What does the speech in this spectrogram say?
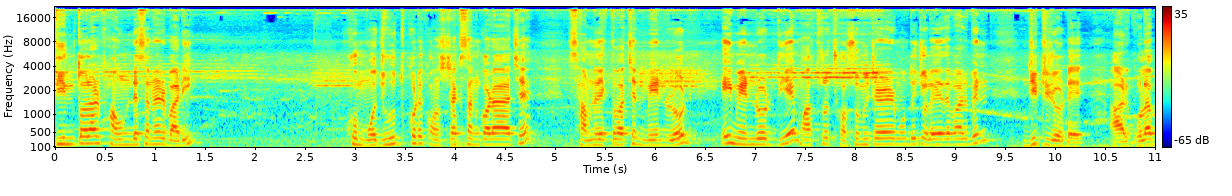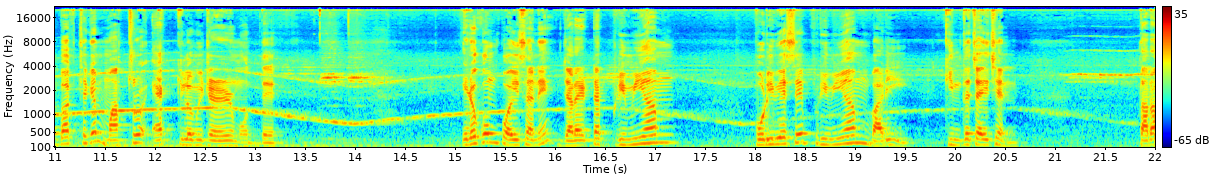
তিনতলার ফাউন্ডেশনের বাড়ি। খুব মজবুত করে কনস্ট্রাকশন করা আছে। সামনে দেখতে পাচ্ছেন মেন রোড এই মেন রোড দিয়ে মাত্র ছশো মিটারের মধ্যে চলে যেতে পারবেন জিটি রোডে আর গোলাপবাগ থেকে মাত্র এক কিলোমিটারের মধ্যে। এরকম পয়সানে যারা একটা প্রিমিয়াম পরিবেশে প্রিমিয়াম বাড়ি কিনতে চাইছেন, তারা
